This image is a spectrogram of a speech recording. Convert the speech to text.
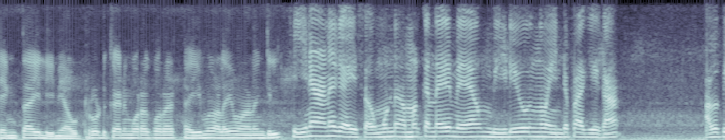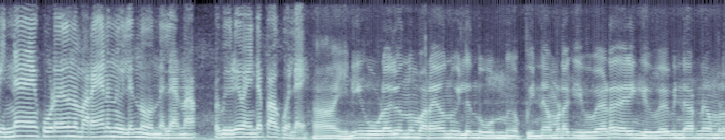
ലെങ്ത് ആയില്ല? ഇനി ഔട്ടറോ എടുക്കാനും കുറെ കുറെ ടൈം കളയുവാണെങ്കിൽ. സീനാണ് ഗൈസ് അതുകൊണ്ട് നമുക്ക് എന്തായാലും വേഗം വീഡിയോ ഒന്ന് വൈൻഡപ്പ് ആക്കിയേക്കാം. അപ്പൊ പിന്നെ കൂടുതലൊന്നും പറയാനൊന്നും ഇല്ലെന്ന് തോന്നുന്നില്ല അണ്ണാ. അപ്പൊ വീഡിയോ വൈൻഡപ്പ് ആക്കുമല്ലേ ആ ഇനി കൂടുതലൊന്നും പറയാനൊന്നും ഇല്ലെന്ന് തോന്നുന്നു. പിന്നെ നമ്മുടെ ഗിവേയുടെ കാര്യം ഗിവേ വിന്നറിന് നമ്മൾ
